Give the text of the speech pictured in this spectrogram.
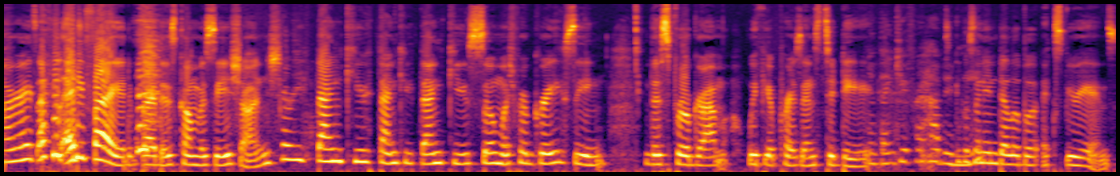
All right, I feel edified by this conversation. Sheri, thank you, thank you, thank you so much for gracing this program with your presence today. And thank you for having me. It was an indelible experience.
